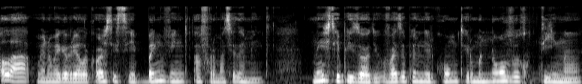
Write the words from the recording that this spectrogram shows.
Olá, meu nome é Gabriela Costa e seja bem-vindo à Farmácia da Mente. Neste episódio vais aprender como ter uma nova rotina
